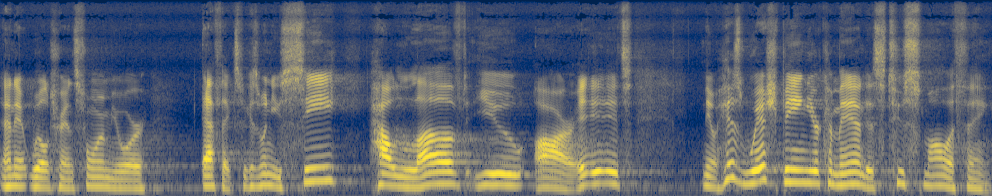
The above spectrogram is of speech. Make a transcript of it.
and it will transform your ethics. Because when you see how loved you are, it, it's, you know, His wish being your command is too small a thing.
